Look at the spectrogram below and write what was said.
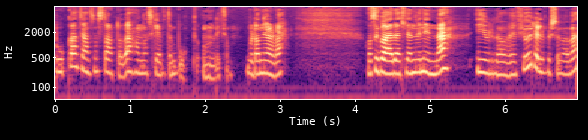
boka til han som starta det. Han har skrevet en bok om liksom, hvordan gjøre det. Og så ga jeg det til en venninne i julegave i fjor, eller bursdagsgave,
